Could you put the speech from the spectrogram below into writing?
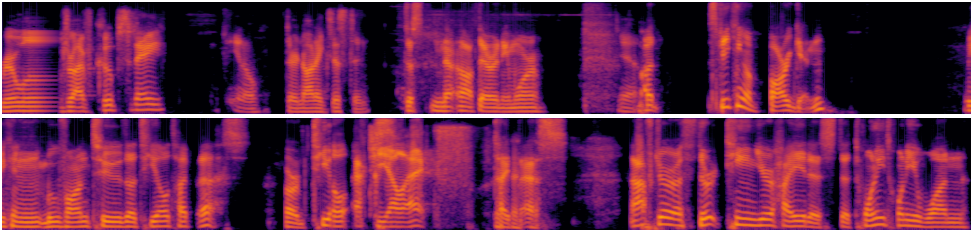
rear wheel drive coupes today? You know, they're non-existent. Just not there anymore. Yeah. But speaking of bargain, we can move on to the TL Type S or TLX. TLX Type S. After a 13 year hiatus, the 2021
